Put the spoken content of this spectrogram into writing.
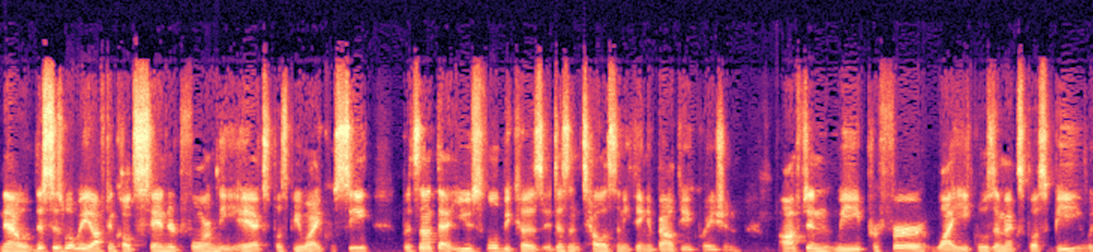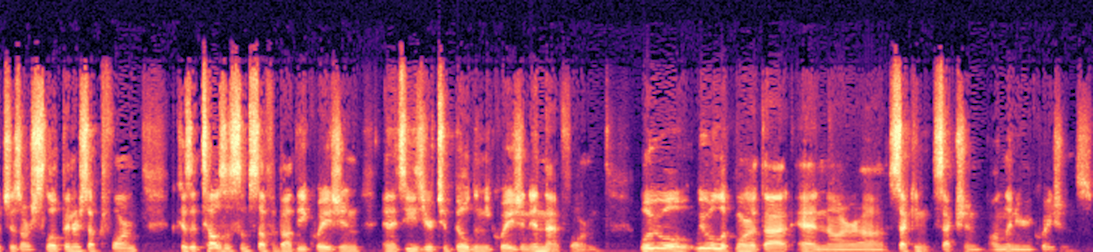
Now, this is what we often call standard form, the ax plus by equals c, but it's not that useful because it doesn't tell us anything about the equation. Often we prefer y equals mx plus b, which is our slope-intercept form, because it tells us some stuff about the equation and it's easier to build an equation in that form. We will, we will look more at that in our uh, second section on linear equations.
